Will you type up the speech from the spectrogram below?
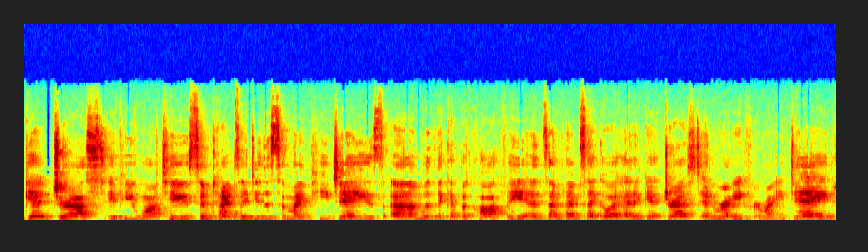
get dressed if you want to. Sometimes I do this in my PJs um, with a cup of coffee and sometimes I go ahead and get dressed and ready for my day.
